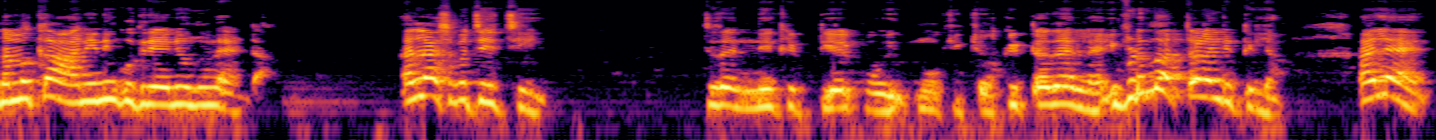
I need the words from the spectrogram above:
നമുക്ക് ആനേനെയും കുതിരേനെയും ഒന്നും വേണ്ട. അല്ല അശപ്പ ചേച്ചി ഇത് തന്നെ കിട്ടിയാൽ പോയി നോക്കിക്കോ. കിട്ടാതെ അല്ലേ? ഇവിടുന്ന് ഒറ്റളം കിട്ടില്ല. അല്ലേ?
